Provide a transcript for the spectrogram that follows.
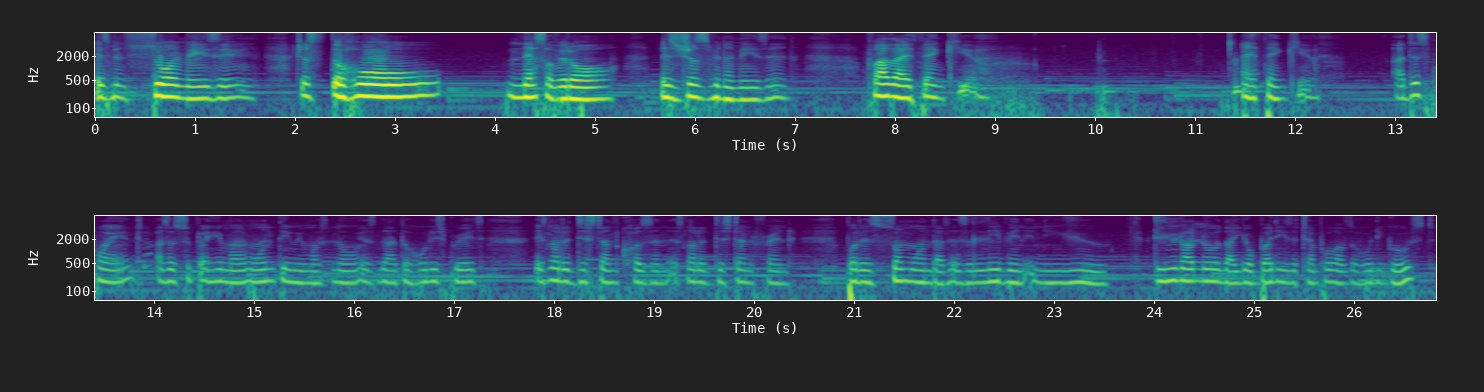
It's been so amazing. Just the whole ness of it all. It's just been amazing. Father, I thank you. I thank you. At this point, as a superhuman, one thing we must know is that the Holy Spirit is not a distant cousin, it's not a distant friend, but is someone that is living in you. Do you not know that your body is a temple of the Holy Ghost?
